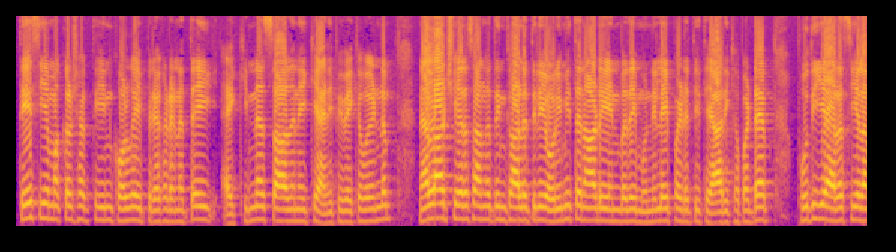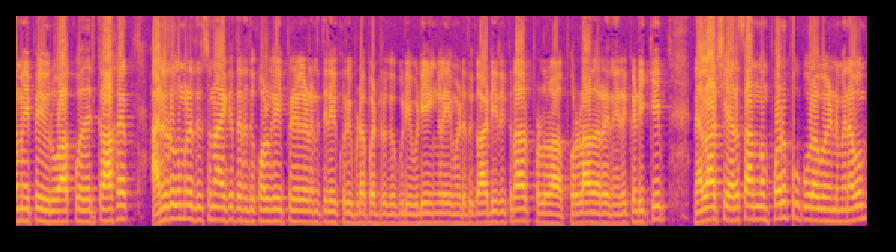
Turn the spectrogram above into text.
தேசிய மக்கள் சக்தியின் கொள்கை பிரகடனத்தை அஹ், கிண்ண சாதனைக்கு அனுப்பி வைக்க வேண்டும். நல்லாட்சி அரசாங்கத்தின் காலத்திலே ஒருமித்த நாடு என்பதை முன்னிலைப்படுத்தி தயாரிக்கப்பட்ட புதிய அரசியல் அமைப்பை உருவாக்குவதற்காக அனுருகுமர திசுநாயக்க தனது கொள்கை பிரகடனத்திலே குறிப்பிடப்பட்டிருக்கக்கூடிய விடயங்களையும் எடுத்து காட்டியிருக்கிறார். பொருளா- பொருளாதார நெருக்கடிக்கு நல்லாட்சி அரசாங்கம் பொறுப்பு கூற வேண்டும் எனவும்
